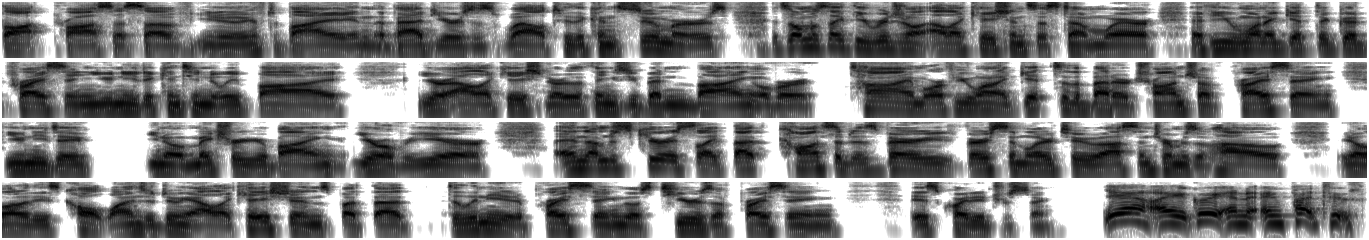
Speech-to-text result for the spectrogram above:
thought process of you know you have to buy in the bad years as well to the consumers it's almost like the original allocation system where if you want to get the good pricing you need to continually buy your allocation or the things you've been buying over time or if you want to get to the better tranche of pricing you need to you know make sure you're buying year over year and i'm just curious like that concept is very very similar to us in terms of how you know a lot of these cult wines are doing allocations but that delineated pricing those tiers of pricing is quite interesting yeah, I agree. And in fact, it's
